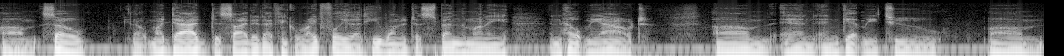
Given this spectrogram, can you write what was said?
Um, so, you know, my dad decided, I think rightfully, that he wanted to spend the money and help me out, um, and and get me to um,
